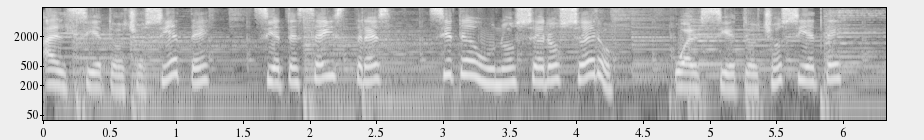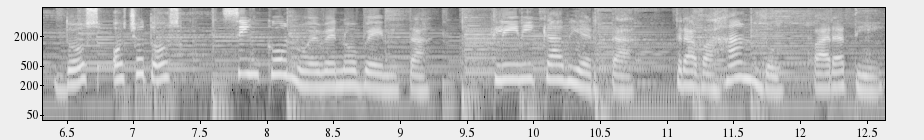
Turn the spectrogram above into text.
al 787-763-7100 o al 787-282-5990. Clínica Abierta, trabajando para ti.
